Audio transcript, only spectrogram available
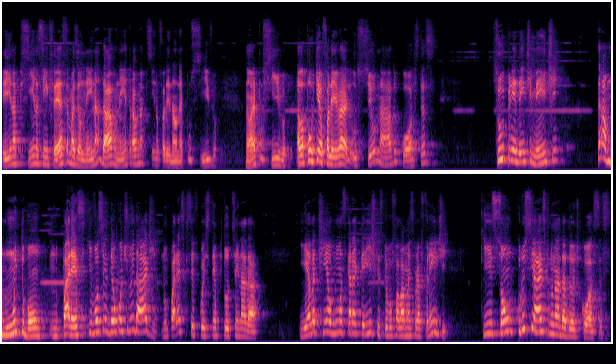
Ia na piscina, sem assim, festa, mas eu nem nadava, nem entrava na piscina. Eu falei, não, não é possível. Não é possível. Ela, por quê? Eu falei, velho, o seu nado, Costas, surpreendentemente, tá muito bom. Parece que você deu continuidade. Não parece que você ficou esse tempo todo sem nadar. E ela tinha algumas características que eu vou falar mais pra frente que são cruciais para o nadador de costas.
